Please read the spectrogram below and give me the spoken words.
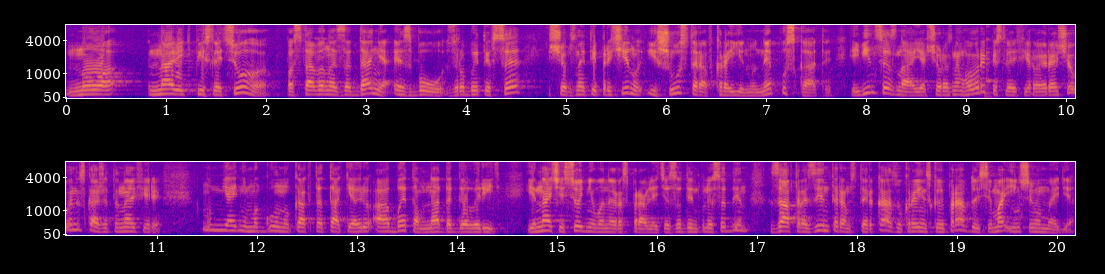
Но навіть після цього поставили завдання СБУ зробити все, щоб знайти причину і Шустера в країну не пускати. І він це знає. Я вчора з ним говорив після ефіру. Я говорю, а що ви не скажете на ефірі? Ну я не можу, ну як-то так. Я говорю, а об этом треба говорити. Іначе сьогодні вони розправляться з 1 плюс 1, завтра з Інтером, з ТРК, з Українською правдою всіма іншими медіа.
